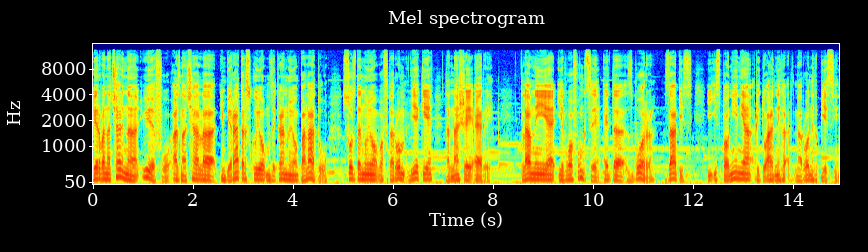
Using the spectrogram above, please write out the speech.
Первоначально юэфу означало императорскую музыкальную палату, созданную во втором веке до нашей эры. Главные его функции – это сбор, запись и исполнение ритуальных народных песен.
